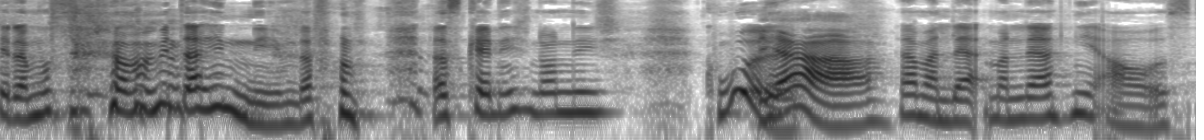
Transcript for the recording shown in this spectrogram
Ja, da musst du mich mal mit dahin nehmen. Davon, das kenne ich noch nicht. Cool. Ja. Ja, man lernt, man lernt nie aus.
